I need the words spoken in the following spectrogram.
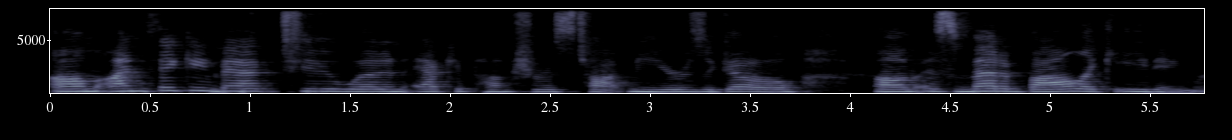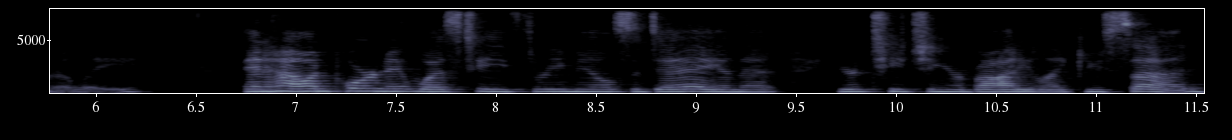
Um, I'm thinking back to what an acupuncturist taught me years ago um, is metabolic eating really and how important it was to eat three meals a day and that you're teaching your body like you said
